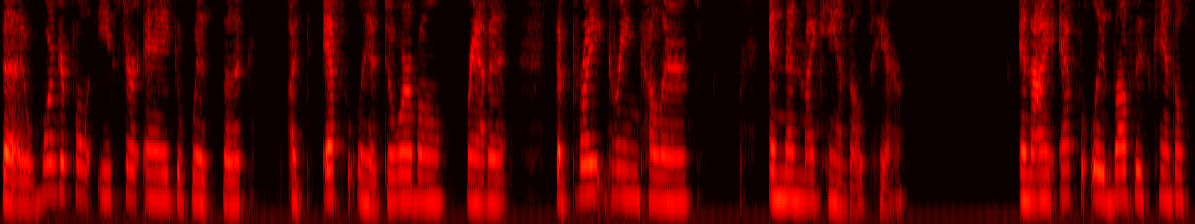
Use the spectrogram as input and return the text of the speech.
the wonderful Easter egg with the an absolutely adorable rabbit, the bright green colors, and then my candles here. And I absolutely love these candles.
